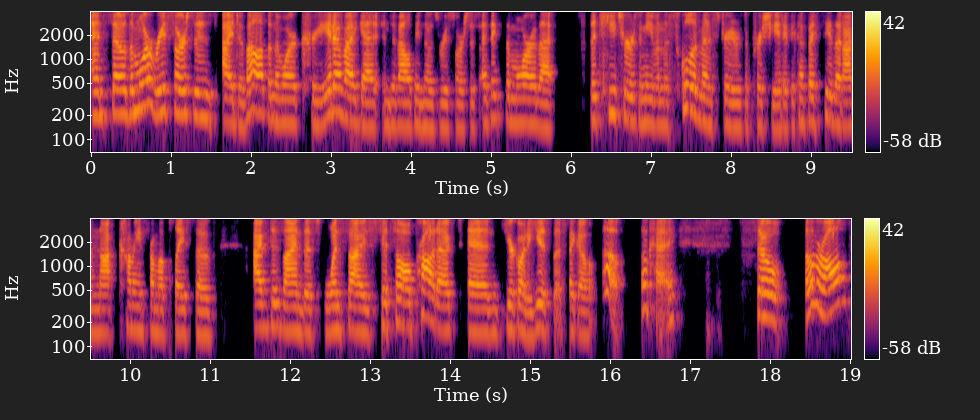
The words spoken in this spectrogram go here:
And so the more resources I develop and the more creative I get in developing those resources, I think the more that the teachers and even the school administrators appreciate it because they see that I'm not coming from a place of I've designed this one size fits all product and you're going to use this. I go, oh, okay. So overall,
